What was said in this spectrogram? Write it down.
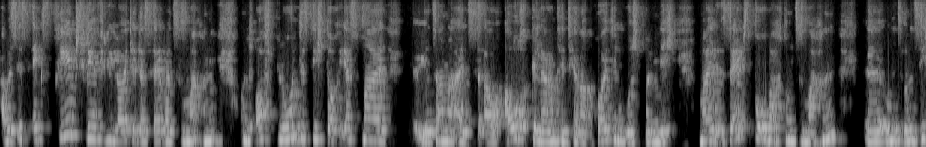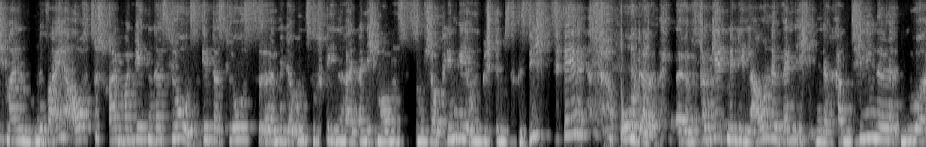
Aber es ist extrem schwer für die Leute, das selber zu machen. Und oft lohnt es sich, sich doch erstmal, jetzt sagen wir als auch gelernte Therapeutin ursprünglich, mal Selbstbeobachtung zu machen äh, und, und sich mal eine Weile aufzuschreiben, wann geht denn das los? Geht das los äh, mit der Unzufriedenheit, wenn ich morgens zum Job hingehe und ein bestimmtes Gesicht sehe? Oder äh, vergeht mir die Laune, wenn ich in der Kantine nur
